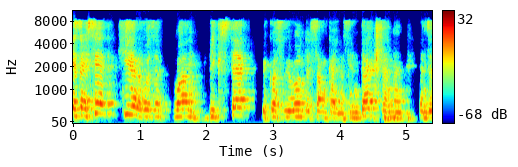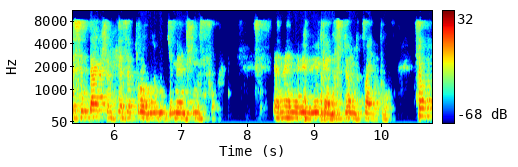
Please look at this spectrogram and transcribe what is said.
as I said, here was a one big step because we wanted some kind of induction and, and this induction has a problem in dimension four. And then we, we kind of don't quite prove. So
